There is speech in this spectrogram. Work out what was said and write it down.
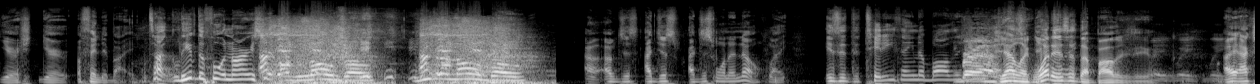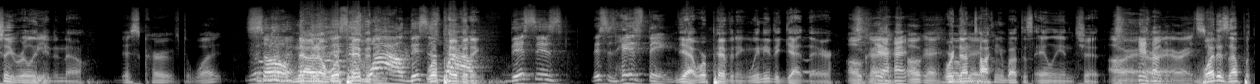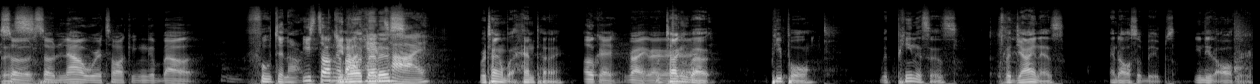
you're you're offended by it. Tuck, leave the Futanari shit alone, bro. Leave it alone, bro. I, I'm just, I just, I just want to know, like, is it the titty thing that bothers Yeah, you? Yeah, like what is it that bothers you? Wait, wait, wait. I actually really need to know. this curved. What? so. No, no, we're this pivoting. is wild. This We're is wild. pivoting. This is this is his thing. Yeah, we're pivoting. We need to get there. Okay. Okay. We're done okay. talking about this alien shit. All right. All right. All right. What is up with this? So so now we're talking about. Futanari. He's talking Do you know about what that is? hentai. we're talking about hentai. Okay. Right. Right. We're talking about people with penises, vaginas, and also boobs. You need all three.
